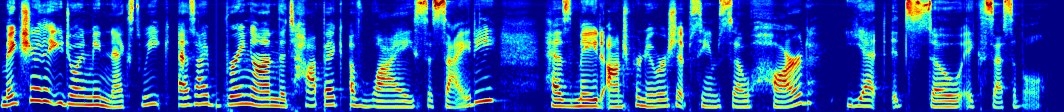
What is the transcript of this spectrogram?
make sure that you join me next week as I bring on the topic of why society has made entrepreneurship seem so hard yet it's so accessible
